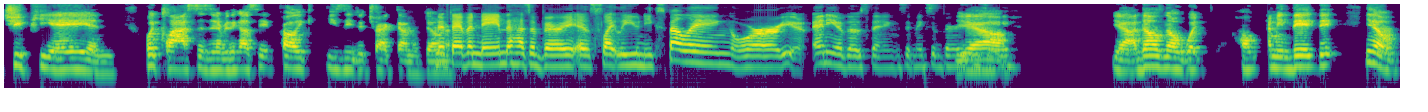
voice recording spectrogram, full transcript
GPA and what classes and everything else. It's probably easy to track down a And donor. if they have a name that has a very a slightly unique spelling or you know, any of those things, it makes it very Yeah. easy. Yeah, and they'll know what home. I mean, they, they you know,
